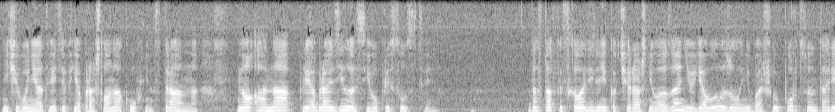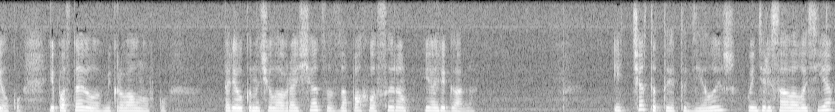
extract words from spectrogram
Ничего не ответив, я прошла на кухню. Странно, но она преобразилась в его присутствии. Достав из холодильника вчерашнюю лазанью, я выложила небольшую порцию на тарелку и поставила в микроволновку. Тарелка начала вращаться, запахло сыром и орегано. «И часто ты это делаешь?» – поинтересовалась я,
